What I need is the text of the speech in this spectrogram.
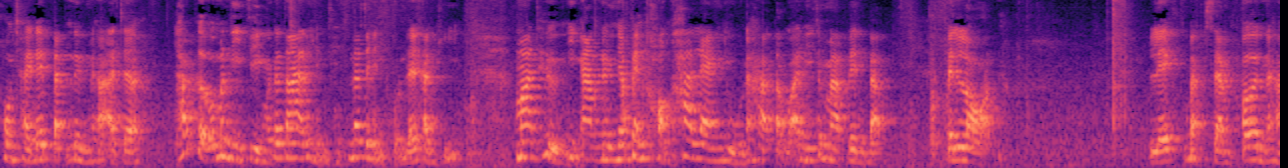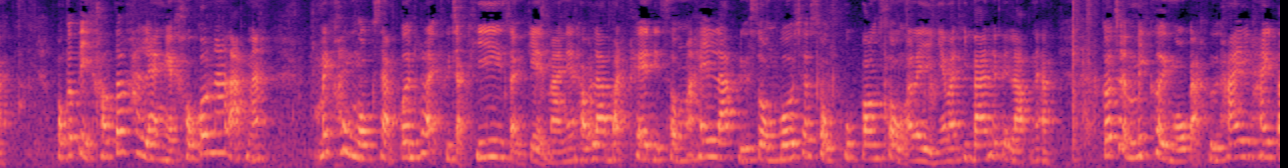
คงใช้ได้แป๊บหนึ่งนะคะ อาจจะ ถ้าเกิดว่ามันดีจริงมันก็น่าจะเห็นน่าจะเห็นผลได้ทันที มาถึงอีกอันหนึงยังเป็นของค่าแรงอยู่นะคะ แต่ว่าอันนี้จะมาเป็นแบบเป็นหลอด เล็กแบบแซมเปิลนะคะ ปกติเคาน์เตอร์ค่าแรงเนี่ยเขาก็น่ารักนะไม่ค่อยงกแซมเปิลเท่าไหร่คือจากที่สังเกตมาเนี่ยคะเวลาบัตรเครดิตส่งมาให้รับหรือส่งโวเชอร์ส่งคูปองส่งอะไรอย่างเงี้ยมาที่บ้านให้ไปรับนะคะ ก็จะไม่เคยงกอะคือให้ให้ต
